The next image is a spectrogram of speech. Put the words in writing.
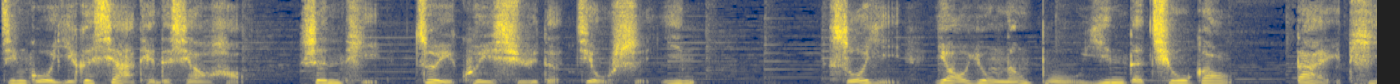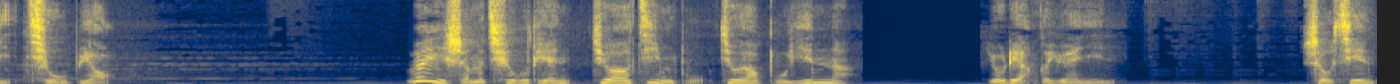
经过一个夏天的消耗，身体最亏虚的就是阴，所以要用能补阴的秋膏代替秋膘。为什么秋天就要进补，就要补阴呢？有两个原因。首先，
